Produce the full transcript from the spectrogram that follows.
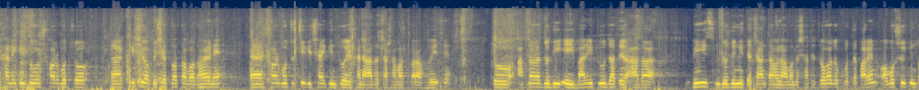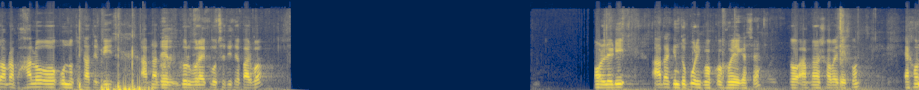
এখানে কিন্তু সর্বোচ্চ কৃষি অফিসের তত্ত্বাবধানে সর্বোচ্চ চিকিৎসায় কিন্তু এখানে আদা চাষাবাদ করা হয়েছে। তো আপনারা যদি এই বাড়ি টু জাতের আদা বীজ যদি নিতে চান, তাহলে আমাদের সাথে যোগাযোগ করতে পারেন। অবশ্যই কিন্তু আমরা ভালো ও উন্নত জাতের বীজ আপনাদের দোরগোড়ায় পৌঁছে দিতে পারব। অলরেডি আদা কিন্তু পরিপক্ক হয়ে গেছে। তো আপনারা সবাই দেখুন। এখন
